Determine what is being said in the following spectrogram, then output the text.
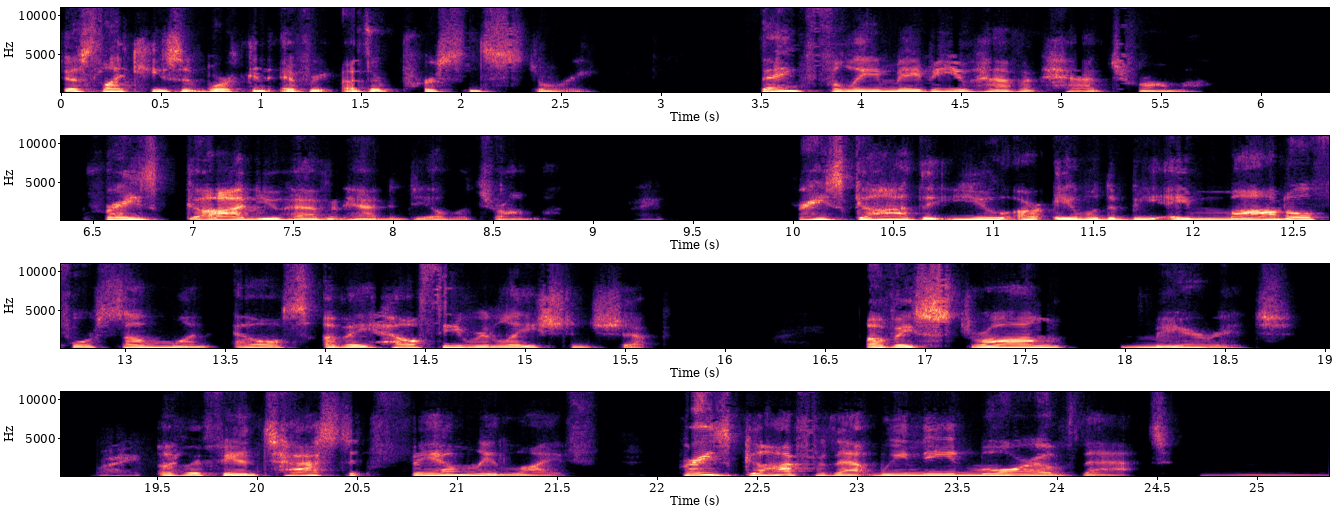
just like He's at work in every other person's story. Thankfully, maybe you haven't had trauma. Praise God, you haven't had to deal with trauma. Praise God that you are able to be a model for someone else of a healthy relationship, of a strong marriage, Right. of a fantastic family life. Praise God for that. We need more of that. Mm.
